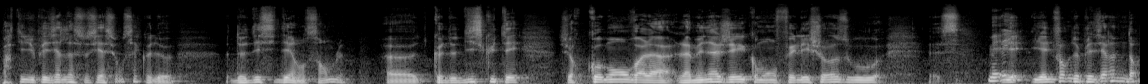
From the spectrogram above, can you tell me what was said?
partie du plaisir de l'association, c'est que de, de décider ensemble, euh, que de discuter sur comment on va la- l'aménager, comment on fait les choses. Ou... Mais Il y a- il y a une forme de plaisir là-dedans.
